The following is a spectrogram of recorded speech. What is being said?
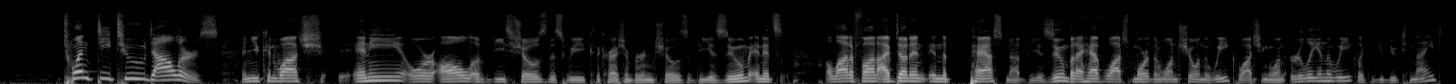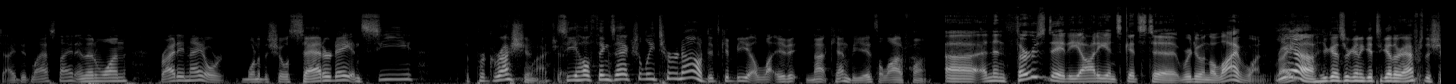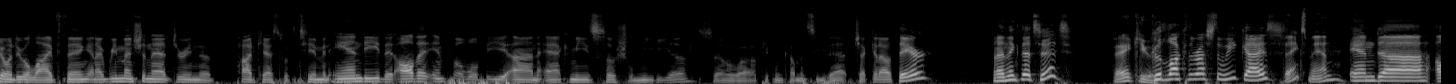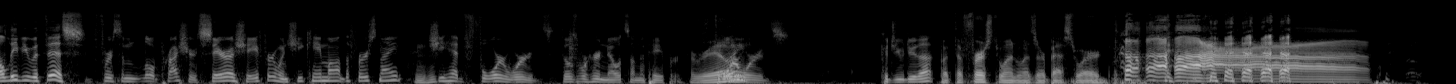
Twenty-two dollars, and you can watch any or all of these shows this week, the Crash and Burn shows via Zoom, and it's a lot of fun. I've done it in the past, not via Zoom, but I have watched more than one show in the week. Watching one early in the week, like you could do tonight, I did last night, and then one Friday night or one of the shows Saturday, and see the progression, see how things actually turn out. It could be a lot. It, not can be. It's a lot of fun. Uh, and then Thursday the audience gets to we're doing the live one, right? Yeah, you guys are going to get together after the show and do a live thing, and I, we mentioned that during the podcast with Tim and Andy that all that info will be on Acme's social media, so uh, people can come and see that. Check it out there, and I think that's it. Thank you. Good luck the rest of the week, guys. Thanks, man. And uh, I'll leave you with this for some little pressure. Sarah Schaefer, when she came out the first night, she had four words. Those were her notes on the paper. Really? Four words. Could you do that? But the first one was her best word.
